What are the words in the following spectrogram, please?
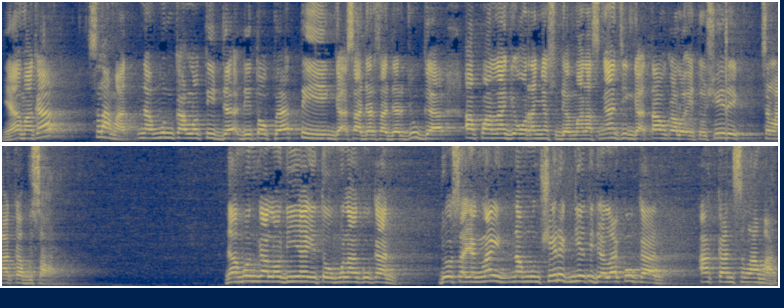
Ya, maka selamat. Namun kalau tidak ditobati, nggak sadar-sadar juga, apalagi orangnya sudah malas ngaji, nggak tahu kalau itu syirik, celaka besar. Namun kalau dia itu melakukan dosa yang lain, namun syirik dia tidak lakukan, akan selamat.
